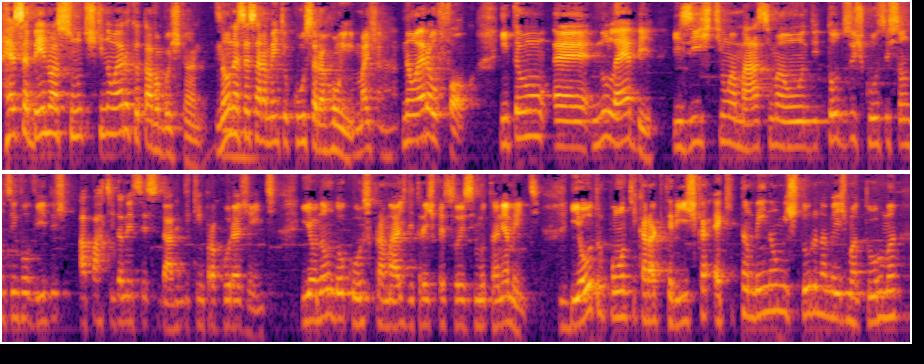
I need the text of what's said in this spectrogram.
recebendo assuntos que não era o que eu estava buscando. Sim. Não necessariamente o curso era ruim, mas não era o foco. Então, é, no Lab existe uma máxima onde todos os cursos são desenvolvidos a partir da necessidade de quem procura a gente. E eu não dou curso para mais de três pessoas simultaneamente. Uhum. E outro ponto e característica é que também não misturo na mesma turma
